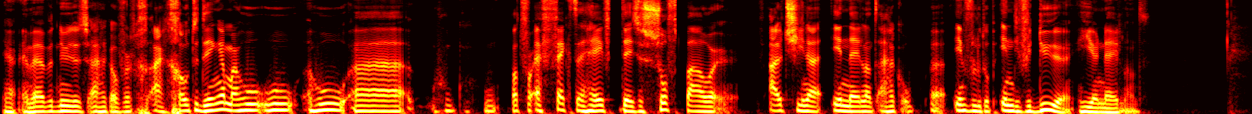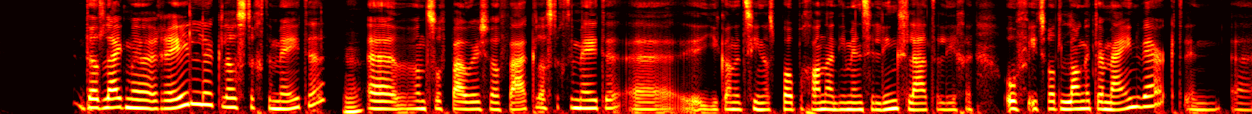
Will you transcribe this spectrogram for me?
Ja, en we hebben het nu dus eigenlijk over eigenlijk grote dingen, maar hoe, hoe, hoe, uh, hoe, wat voor effecten heeft deze soft power uit China in Nederland eigenlijk op uh, invloed op individuen hier in Nederland? Dat lijkt me redelijk lastig te meten. Ja. Uh, want soft power is wel vaak lastig te meten. Uh, je kan het zien als propaganda die mensen links laten liggen. Of iets wat lange termijn werkt. En uh,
